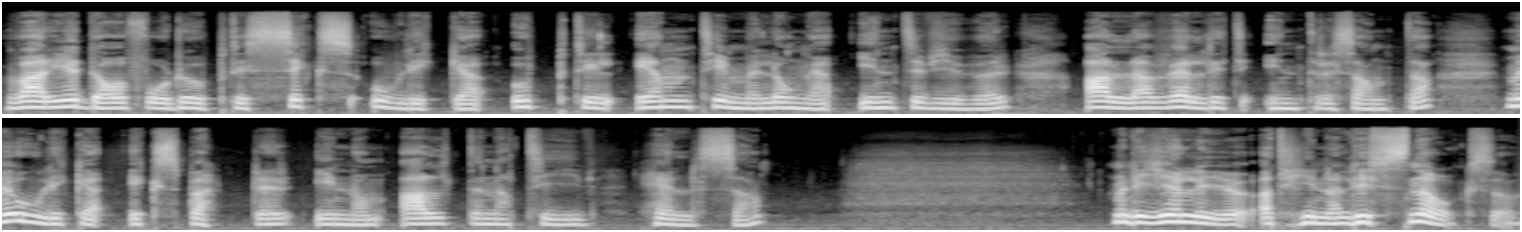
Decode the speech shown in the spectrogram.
Varje dag får du upp till sex olika upp till en timme långa intervjuer, alla väldigt intressanta med olika experter inom alternativ hälsa. Men det gäller ju att hinna lyssna också.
